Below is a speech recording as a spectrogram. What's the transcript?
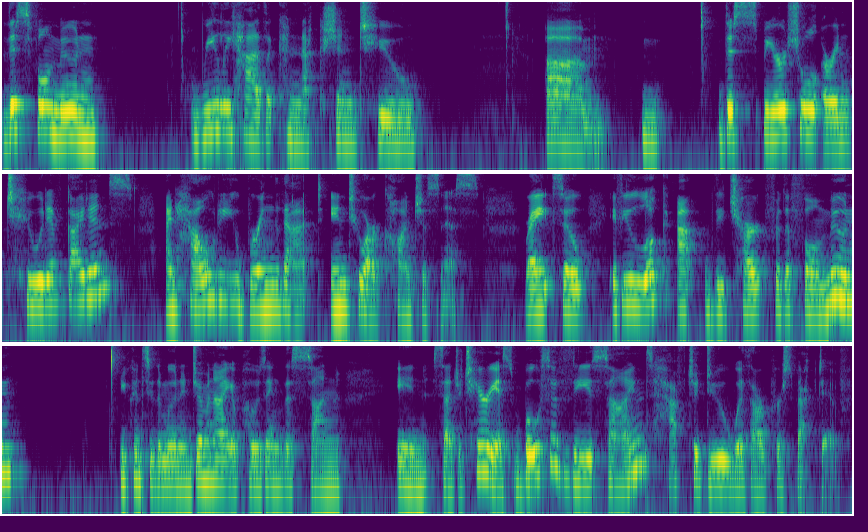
this full moon really has a connection to um, the spiritual or intuitive guidance and how do you bring that into our consciousness, right? So if you look at the chart for the full moon, you can see the moon in Gemini opposing the sun in Sagittarius. Both of these signs have to do with our perspective.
